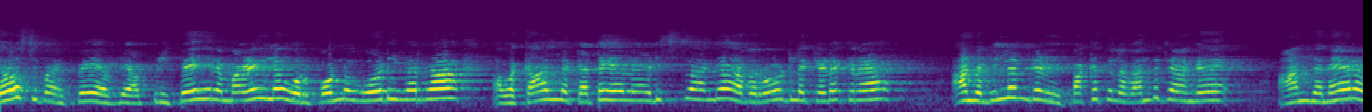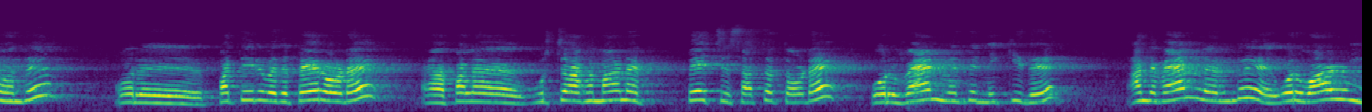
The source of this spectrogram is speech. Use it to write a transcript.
யோசிச்சு பாருங்க பெய் அப்படி அப்படி பெய்கிற மழையில் ஒரு பொண்ணு ஓடி வர்றா. அவள் காலில் கட்டையால் அடிச்சிட்டாங்க அவள் ரோட்டில் கிடக்குறா. அந்த வில்லன்கள் பக்கத்தில் வந்துட்டாங்க. அந்த நேரம் வந்து ஒரு பத்து இருபது பேரோட பல உற்சாகமான பேச்சு சத்தத்தோட ஒரு வேன் வந்து நிற்கிது அந்த வேன்லேருந்து ஒரு வாழும்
